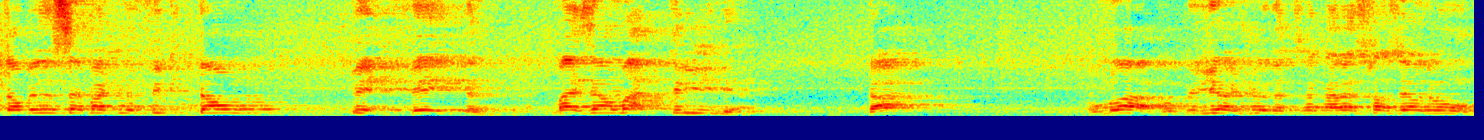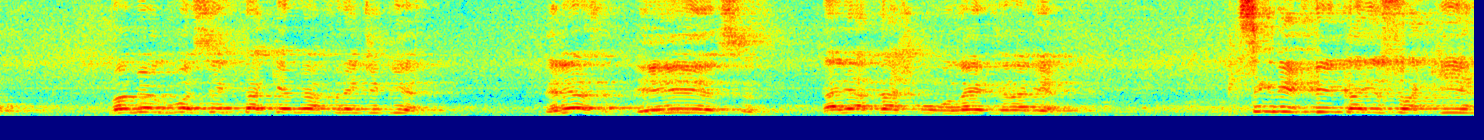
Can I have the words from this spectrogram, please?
talvez essa imagem não fique tão perfeita, mas é uma trilha, tá? Vamos lá, vou pedir ajuda, sacanagem só 01. Meu amigo, você que está aqui à minha frente aqui, beleza? Isso, está ali atrás com o laser ali significa isso aqui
